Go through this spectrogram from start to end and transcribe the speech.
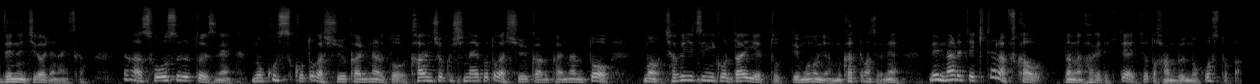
全然違うじゃないですか。だからそうするとですね、残すことが習慣になると、完食しないことが習慣化になると、まあ、着実にこのダイエットっていうものには向かってますよね。で、慣れてきたら負荷をだんだんかけてきて、ちょっと半分残すとか、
